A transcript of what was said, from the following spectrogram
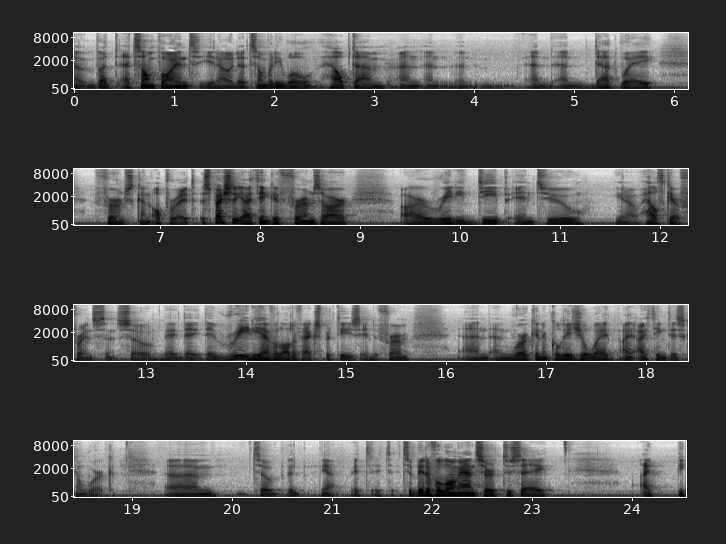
uh, but at some point, you know, that somebody will help them, and and and and that way, firms can operate. Especially, I think if firms are are really deep into you know healthcare, for instance. So they, they, they really have a lot of expertise in the firm, and and work in a collegial way. I, I think this can work. Um, so it, yeah, it, it, it's a bit of a long answer to say. I'd be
